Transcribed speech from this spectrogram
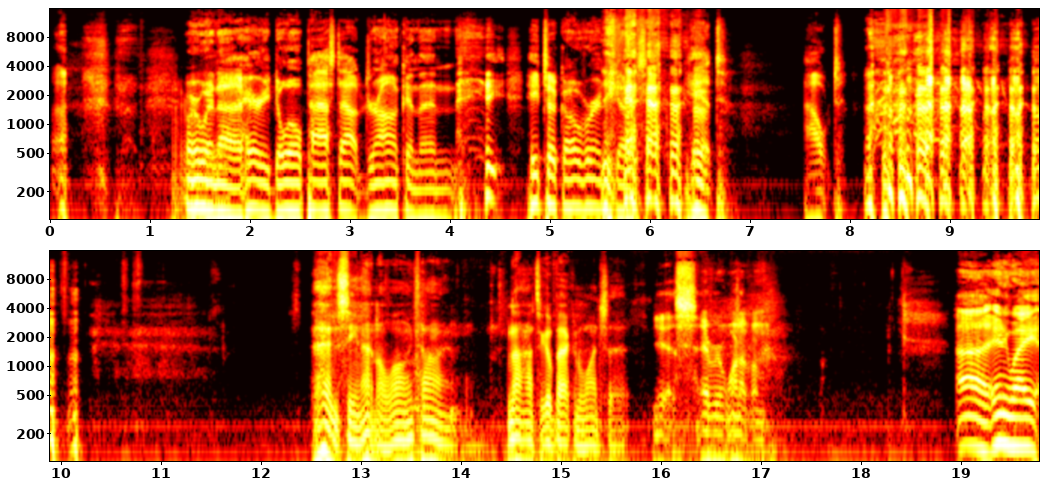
or when uh, Harry Doyle passed out drunk and then he, he took over and he goes, Hit, out. I hadn't seen that in a long time. Now I have to go back and watch that. Yes, every one of them. Uh, anyway, uh,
